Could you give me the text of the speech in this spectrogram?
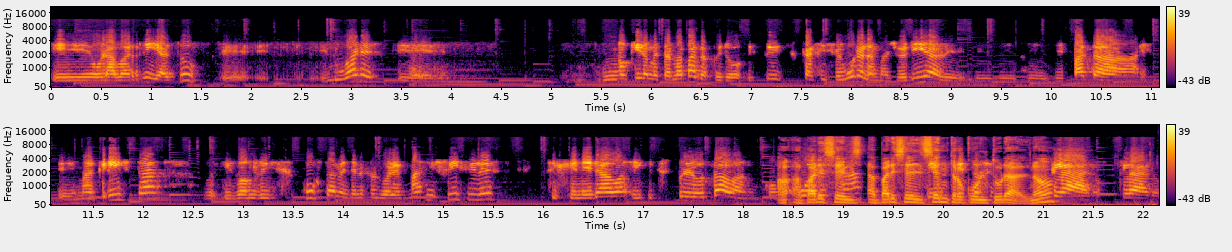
eh, Olavarría, todos eh, lugares, eh, no quiero meter la pata, pero estoy casi segura la mayoría de, pata este, macrista, y donde justamente en esos lugares más difíciles se generaban, explotaban con aparece el aparece el centro cultural, ¿no? Claro, claro,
